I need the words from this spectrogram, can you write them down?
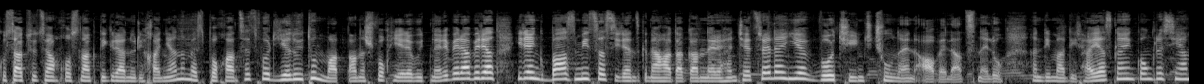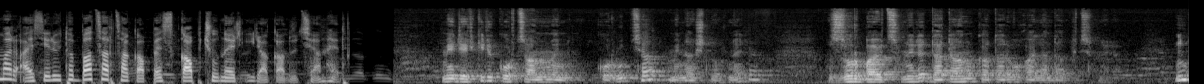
Կուսակցության խոսնակ Տիգրան Ուրիխանյանը մեզ փոխանցեց, որ ելույթում մատնանշվող երևույթների վերաբերյալ իրենք բազմիցս իրենց գնահատականները հնչեցրել են եւ ոչինչ չունեն ավելացնելու։ Հնդիմադիր հայազգային կոնգրեսի համար այս ելույթը բացարձակապես կապ չուներ իրականության հետ։ Մեր երկիրը կործանում են կոռուպցիա, մենաշնորհները, զորբայությունները, դատարանում կատարվող այլանդակությունները Ինչ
